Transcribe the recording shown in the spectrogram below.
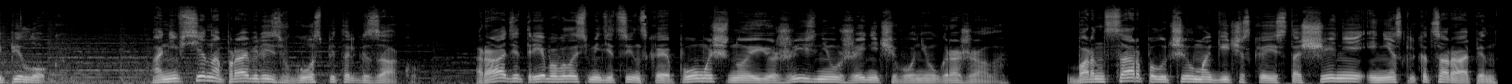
Эпилог. Они все направились в госпиталь к Заку. Ради требовалась медицинская помощь, но ее жизни уже ничего не угрожало. Барнсар получил магическое истощение и несколько царапин,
